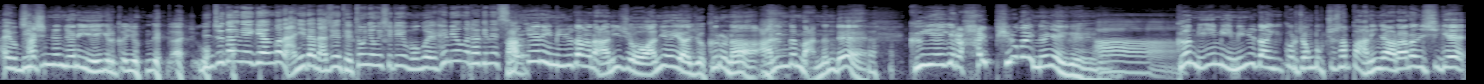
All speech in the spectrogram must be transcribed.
아니, 뭐 민, 40년 전에 이 얘기를 끄집어내 가지고 민주당 얘기한 건 아니다. 나중에 대통령실이 뭔가 해명을 하긴 했어요. 당연히 민주당은 아니죠. 아니어야죠. 그러나 아닌 건 맞는데 그 얘기를 할 필요가 있느냐 이거예요. 아. 그건 이미 민주당 이끌어 정북 주사파 아니냐라는 식의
